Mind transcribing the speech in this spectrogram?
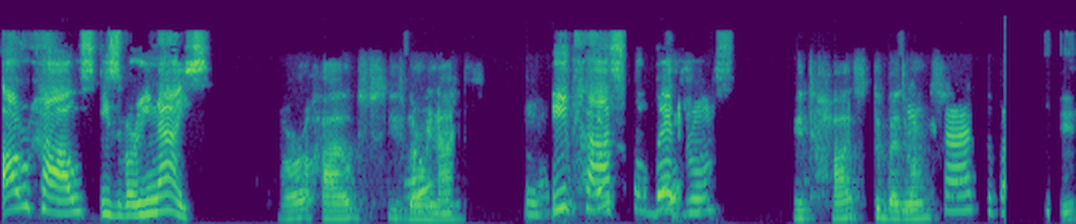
Our house is very nice. Our house is very nice. It has two bedrooms. It has two It bedrooms has two It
